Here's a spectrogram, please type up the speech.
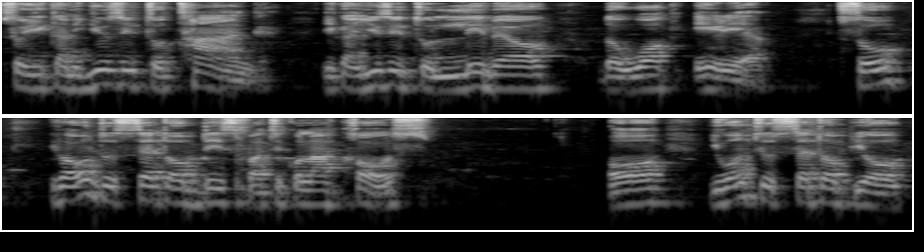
so you can use it to tag, you can use it to label the work area. So if I want to set up this particular course, or you want to set up your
